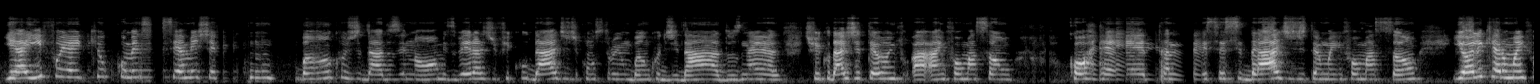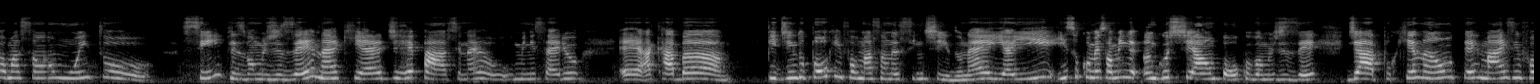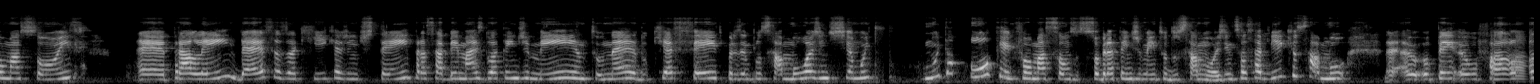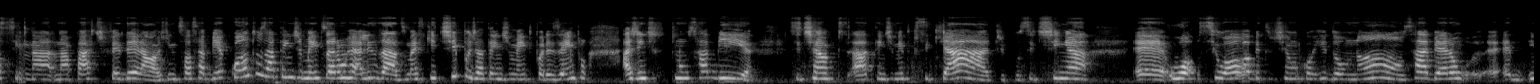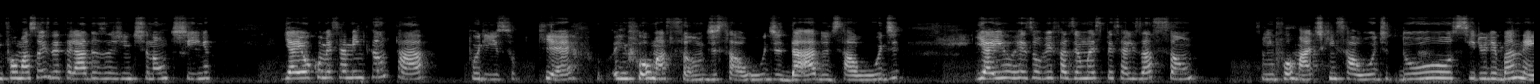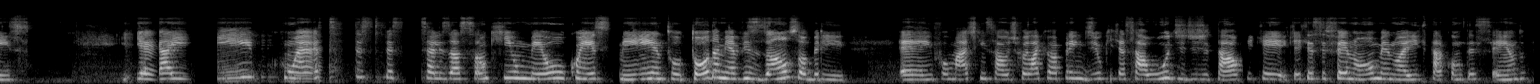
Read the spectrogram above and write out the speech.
E aí foi aí que eu comecei a mexer com bancos de dados enormes, ver as dificuldades de construir um banco de dados, né? Dificuldade de ter a, a informação correta, necessidade de ter uma informação. E olha que era uma informação muito simples, vamos dizer, né, que é de repasse, né? O Ministério é, acaba pedindo pouca informação nesse sentido, né? E aí isso começou a me angustiar um pouco, vamos dizer, de ah, por que não ter mais informações é, para além dessas aqui que a gente tem, para saber mais do atendimento, né? Do que é feito, por exemplo, o SAMU, a gente tinha muito muita pouca informação sobre atendimento do SAMU. A gente só sabia que o SAMU, né, eu, falo assim, na, na, parte federal, a gente só sabia quantos atendimentos eram realizados, mas que tipo de atendimento, por exemplo, a gente não sabia. Se tinha atendimento psiquiátrico, se tinha. É, o, se o óbito tinha ocorrido ou não, sabe? Eram é, informações detalhadas a gente não tinha. E aí eu comecei a me encantar por isso, que é informação de saúde, dado de saúde. E aí eu resolvi fazer uma especialização em informática em saúde do Sírio-Libanês. E aí, com essa especialização que o meu conhecimento, toda a minha visão sobre é, informática em saúde, foi lá que eu aprendi o que é saúde digital, o que é, que é esse fenômeno aí que está acontecendo.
